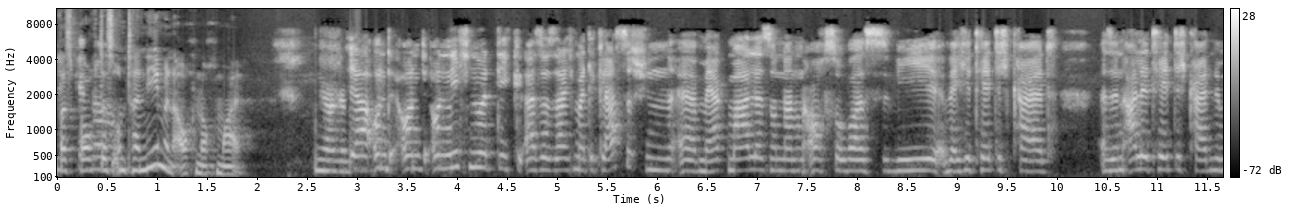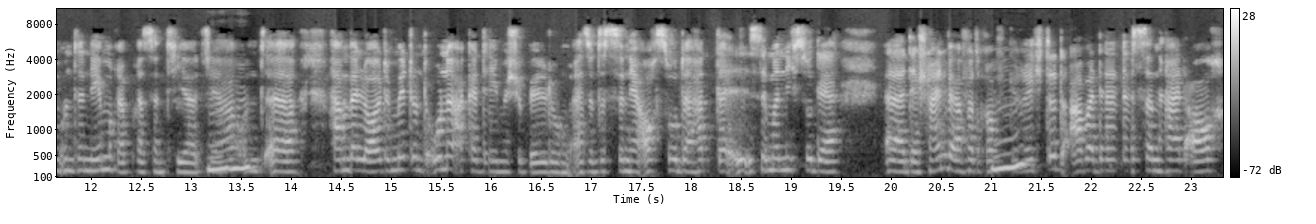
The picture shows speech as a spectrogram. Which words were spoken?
was genau. braucht das Unternehmen auch nochmal? Ja, genau. ja und, und, und nicht nur die, also sag ich mal, die klassischen äh, Merkmale, sondern auch sowas wie, welche Tätigkeit, also in alle Tätigkeiten im Unternehmen repräsentiert, mhm. ja. Und äh, haben wir Leute mit und ohne akademische Bildung. Also das sind ja auch so, da hat, da ist immer nicht so der, äh, der Scheinwerfer drauf mhm. gerichtet, aber das sind halt auch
